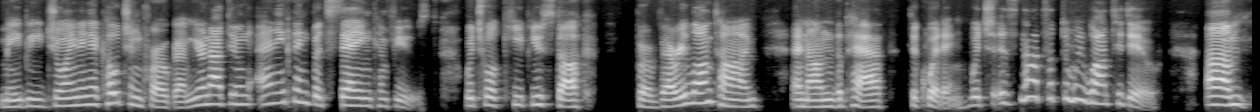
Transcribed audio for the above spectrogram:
maybe joining a coaching program. You're not doing anything but staying confused, which will keep you stuck for a very long time and on the path to quitting, which is not something we want to do. Um,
